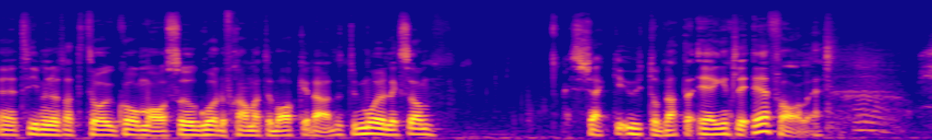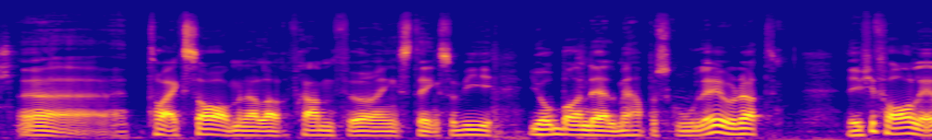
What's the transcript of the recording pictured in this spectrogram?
eh, ti minutter til toget kommer, og så går du frem og tilbake der. Du må jo liksom sjekke ut om dette egentlig er farlig. Eh, ta eksamen eller fremføringsting Så vi jobber en del med her på skole, er jo det at det er jo ikke farlig.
